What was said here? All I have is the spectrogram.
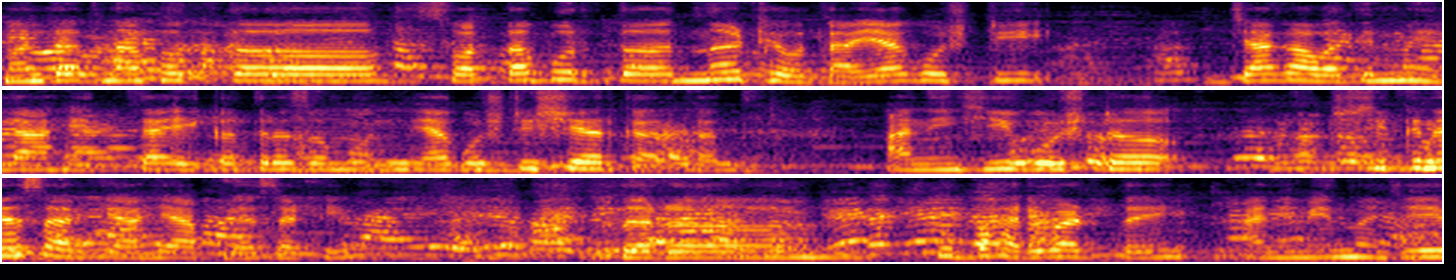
म्हणतात ना फक्त स्वतःपुरतं न ठेवता या गोष्टी ज्या गावातील महिला आहेत त्या एकत्र जमून या गोष्टी शेअर करतात. आणि ही गोष्ट शिकण्यासारखी आहे आपल्यासाठी. तर खूप भारी वाटतंय. आणि मेन म्हणजे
